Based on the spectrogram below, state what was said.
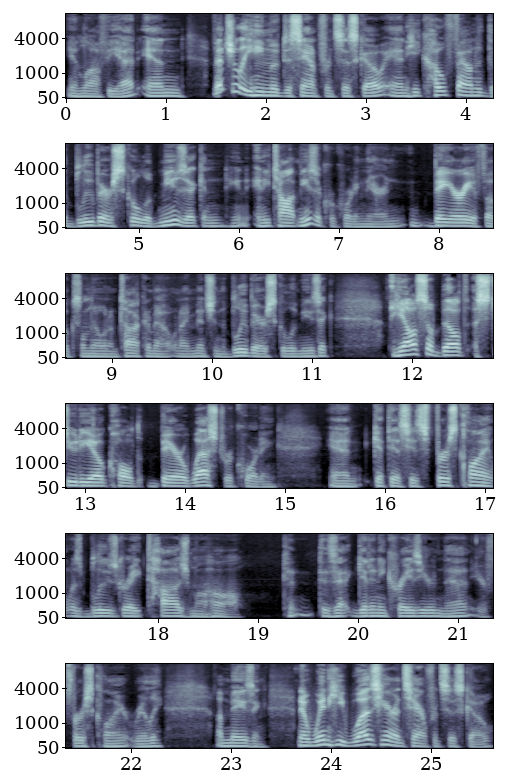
in Lafayette. And eventually he moved to San Francisco and he co founded the Blue Bear School of Music and he, and he taught music recording there. And Bay Area folks will know what I'm talking about when I mention the Blue Bear School of Music. He also built a studio called Bear West Recording. And get this, his first client was blues great Taj Mahal. Does that get any crazier than that? Your first client, really? Amazing. Now, when he was here in San Francisco,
